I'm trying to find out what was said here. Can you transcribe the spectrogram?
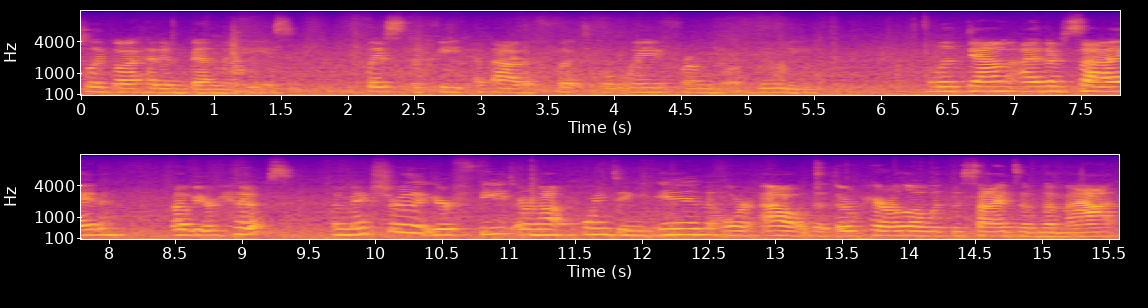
actually go ahead and bend the knees. Place the feet about a foot away from your booty. Look down either side of your hips and make sure that your feet are not pointing in or out, that they're parallel with the sides of the mat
